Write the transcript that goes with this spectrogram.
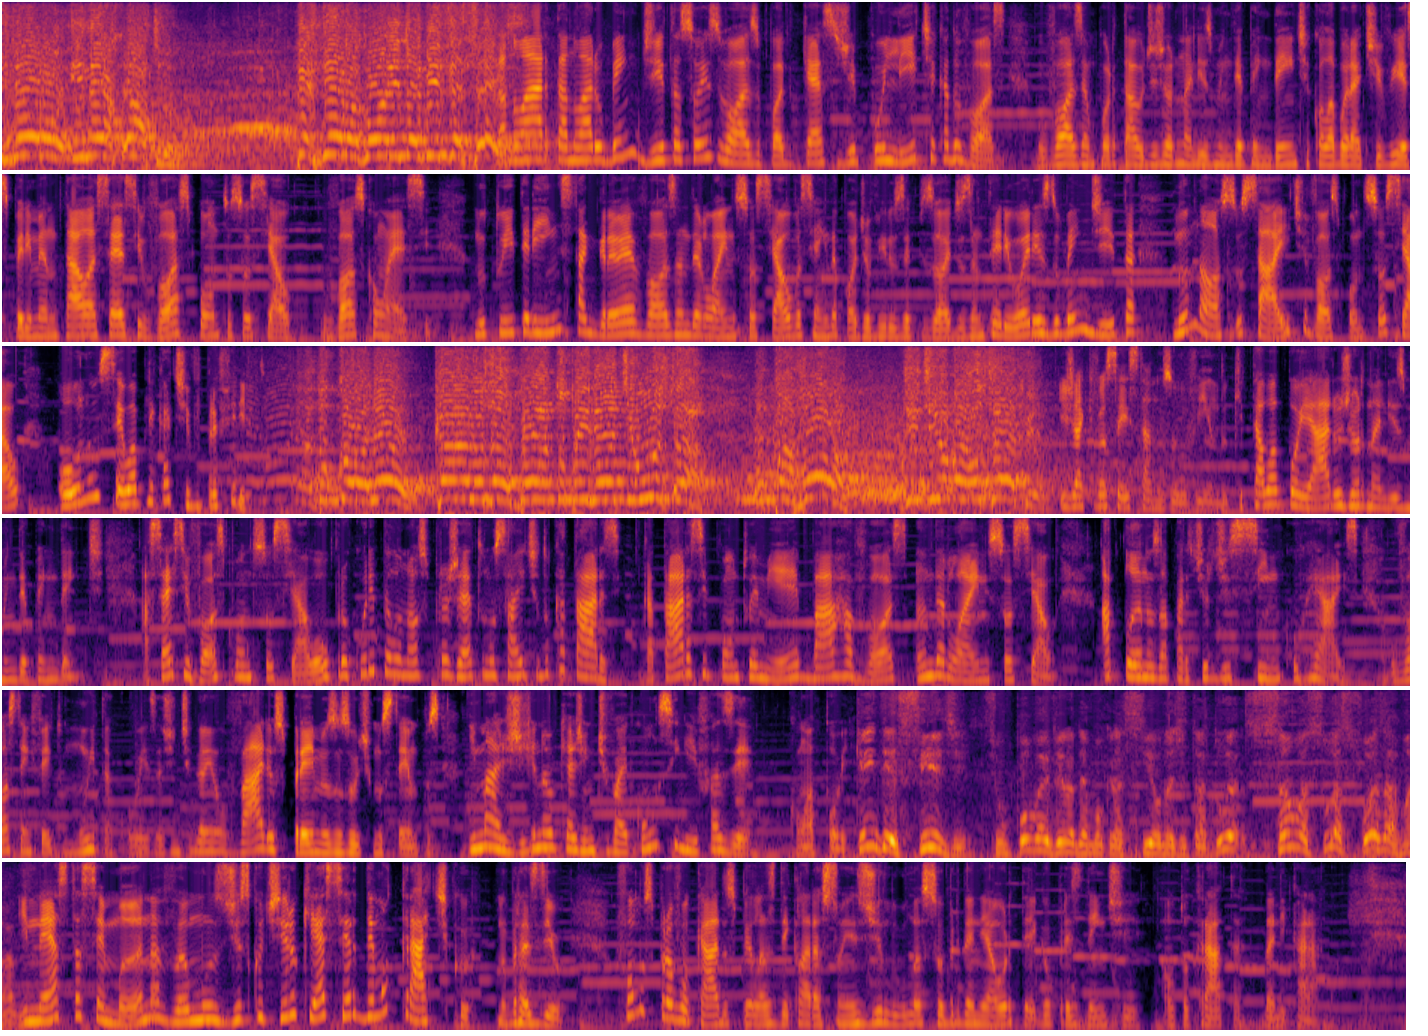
Perderam em 64 perderam agora em 2016. Tá no ar, tá no ar o Bendita Sois Voz, o podcast de política do Voz. O Voz é um portal de jornalismo independente, colaborativo e experimental. Acesse voz.social, Voz com S. No Twitter e Instagram é Voz Underline Social. Você ainda pode ouvir os episódios anteriores do Bendita no nosso site, voz.social, ou no seu aplicativo preferido. Do Coronel Carlos Alberto Brilhante Ustra, o pavor de Dilma Rousseff. E já que você está nos ouvindo, que tal apoiar o jornalismo independente? Acesse voz.social ou procure pelo nosso projeto no site do Catarse, catarse.me barra voz underline social. Há planos a partir de cinco reais. O Voz tem feito muita coisa, a gente ganhou vários prêmios nos últimos tempos. Imagina o que a gente vai conseguir fazer com apoio. Quem decide se um povo vai ver na democracia ou na ditadura são as suas forças armadas. E nesta semana vamos discutir o que é ser democrático no Brasil. Fomos provocados pelas declarações de Lula sobre Daniel Ortega, o presidente autocrata da Nicarágua.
